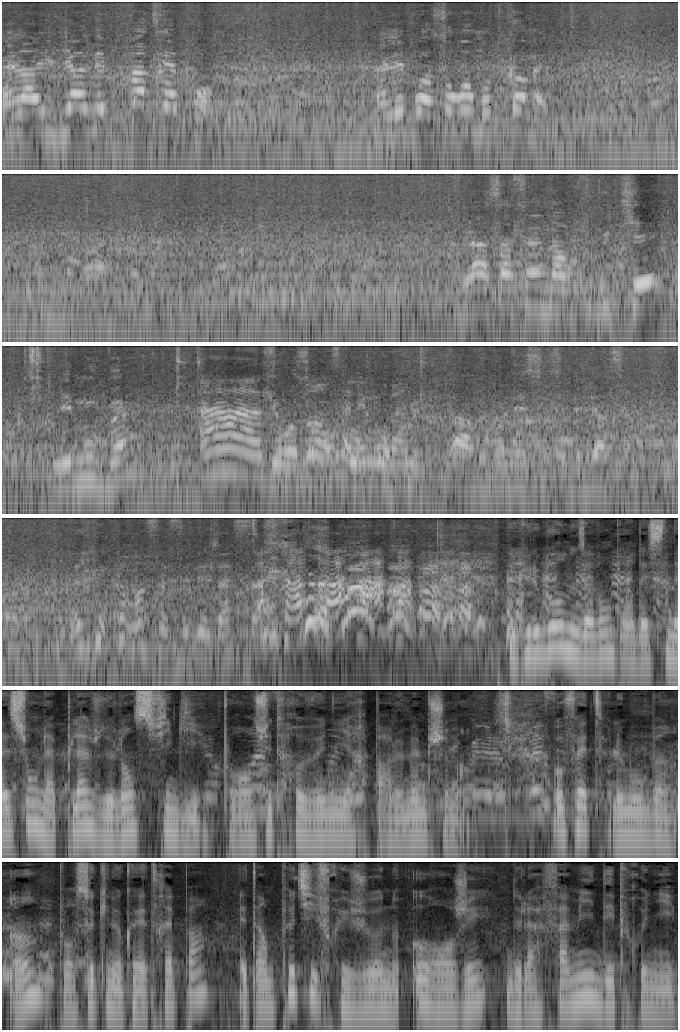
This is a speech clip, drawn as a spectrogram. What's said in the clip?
mais la rivière n'est pas très propre. Mais les poissons remontent quand même. Ouais. Là, ça c'est un arbre fruitier, les moubins, Ah, qui bon ça, au- au. Ah, vous connaissez, c'est déjà ça. Comment ça, c'est déjà ça Depuis le bourg, nous avons pour destination la plage de Lance-Figuier, pour ensuite revenir par le même chemin. Au fait, le moubin 1, pour ceux qui ne connaîtraient pas, est un petit fruit jaune orangé de la famille des pruniers.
